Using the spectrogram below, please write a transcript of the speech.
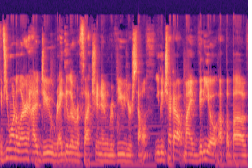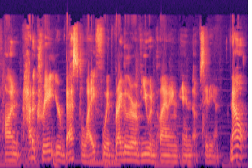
If you want to learn how to do regular reflection and review yourself, you can check out my video up above on how to create your best life with regular review and planning in Obsidian. Now,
